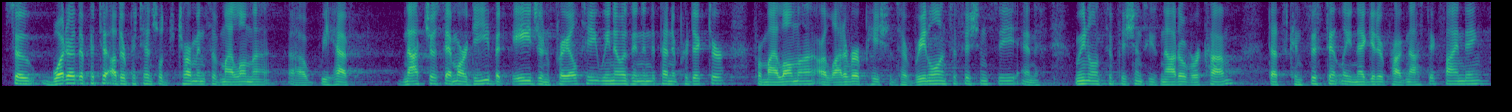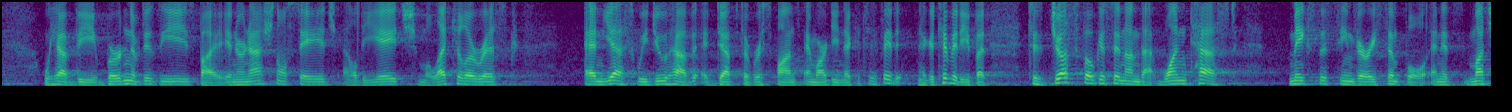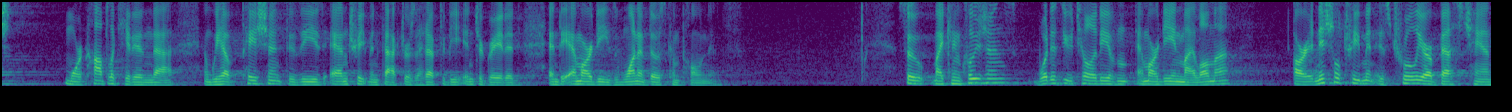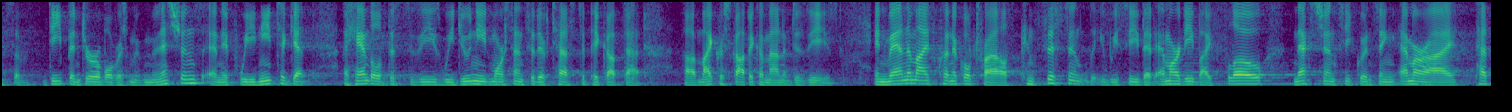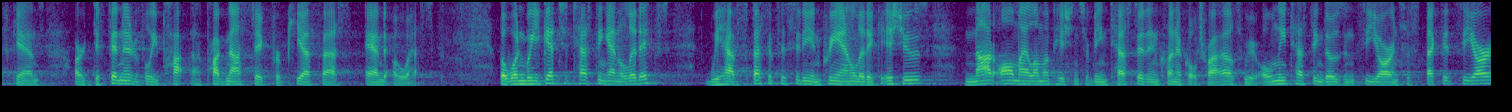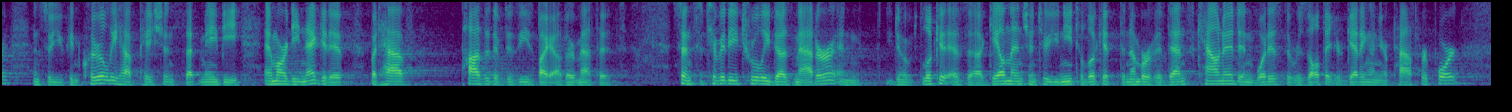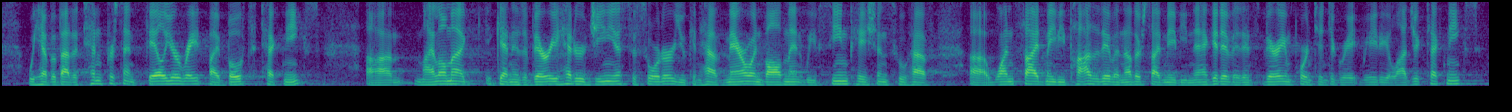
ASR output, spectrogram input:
So what are the pot other potential determinants of myeloma? Uh, we have not just MRD, but age and frailty we know is an independent predictor. For myeloma, a lot of our patients have renal insufficiency, and if renal insufficiency is not overcome, that's consistently negative prognostic finding. We have the burden of disease by international stage, LDH, molecular risk, and yes, we do have a depth of response MRD negativity, negativity, but to just focus in on that one test makes this seem very simple, and it's much more complicated than that. And we have patient, disease, and treatment factors that have to be integrated, and the MRD is one of those components. So my conclusions, what is the utility of MRD in myeloma? Our initial treatment is truly our best chance of deep and durable remissions. And if we need to get a handle of this disease, we do need more sensitive tests to pick up that uh, microscopic amount of disease. In randomized clinical trials, consistently we see that MRD by flow, next-gen sequencing, MRI, PET scans are definitively uh, prognostic for PFS and OS. But when we get to testing analytics, we have specificity and pre-analytic issues. Not all myeloma patients are being tested in clinical trials. We're only testing those in CR and suspected CR, and so you can clearly have patients that may be MRD negative but have positive disease by other methods. Sensitivity truly does matter, and you know, look at, as uh, Gail mentioned too, you need to look at the number of events counted and what is the result that you're getting on your path report. We have about a 10% failure rate by both techniques. Um, myeloma, again, is a very heterogeneous disorder. You can have marrow involvement. We've seen patients who have uh, one side may be positive, another side may be negative, and it's very important to integrate radiologic techniques.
